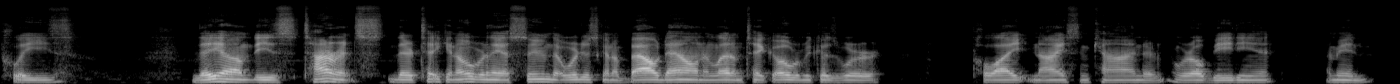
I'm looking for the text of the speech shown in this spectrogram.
please they um these tyrants they're taking over and they assume that we're just going to bow down and let them take over because we're polite nice and kind and we're obedient. I mean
